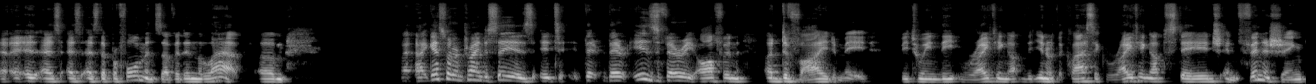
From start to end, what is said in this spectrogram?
as, as, as the performance of it in the lab. Um, I guess what I'm trying to say is it there, there is very often a divide made between the writing up, you know, the classic writing up stage and finishing,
